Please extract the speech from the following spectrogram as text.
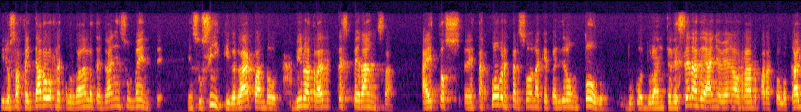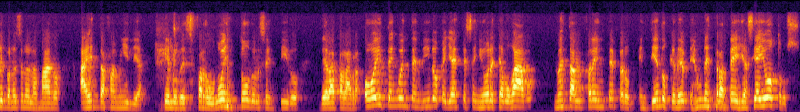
y los afectados lo recordarán, lo tendrán en su mente, en su psiqui, ¿verdad? Cuando vino a traer esperanza a, estos, estas pobres personas que perdieron todo durante decenas de años, habían ahorrado para colocarlo y ponérselo en las manos a esta familia que lo desfraudó en todo el sentido de la palabra. Hoy tengo entendido que ya este señor, este abogado, no está al frente, pero entiendo que es una estrategia. Si hay otros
